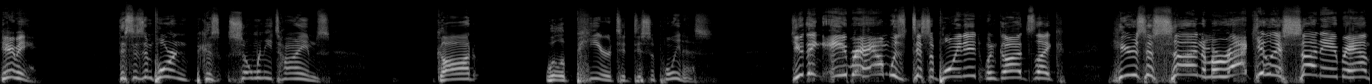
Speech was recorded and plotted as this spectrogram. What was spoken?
Hear me. This is important because so many times God will appear to disappoint us. Do you think Abraham was disappointed when God's like, here's a son, a miraculous son, Abraham,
